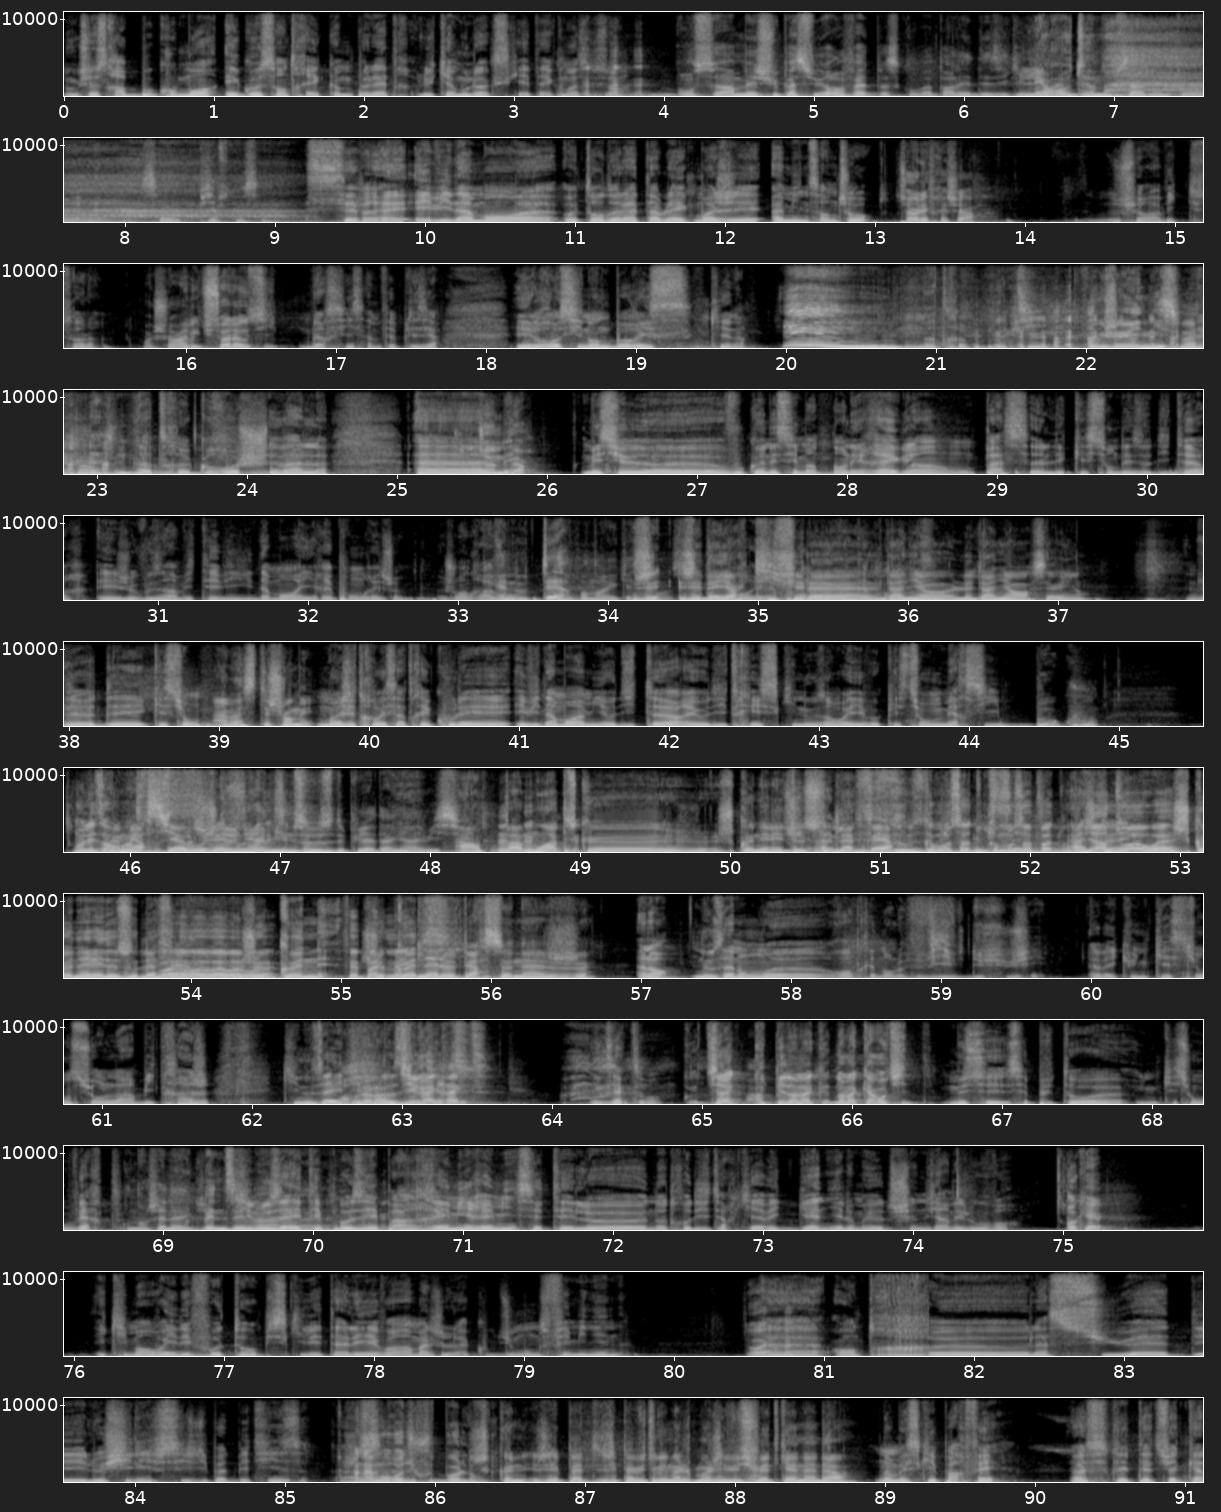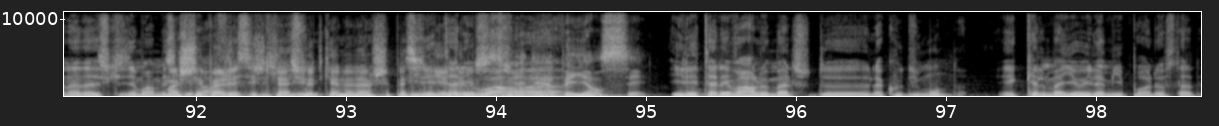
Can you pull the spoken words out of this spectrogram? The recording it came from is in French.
Donc ce sera beaucoup moins égocentré comme peut l'être Lucas Moulox qui est avec moi ce soir. Bonsoir, mais je suis pas sûr en fait parce qu'on va parler des équipes. Les tout ça, donc euh, ça va être pire que ça. C'est vrai, évidemment euh, autour de la table avec moi j'ai Amine Sancho. Ciao les fraîcheurs. Je suis ravi que tu sois là. Moi je suis ravi que tu sois là aussi. Merci, ça me fait plaisir. Et Rocinante de Boris qui est là. notre petit, Faut que je hennisse maintenant. notre gros cheval. Euh, Le jumper. mais- messieurs, euh, vous connaissez maintenant les règles. hein. On passe les questions des auditeurs et je vous invite évidemment à y répondre et je me joindrai à Et à vous. nous taire pendant les questions. J'ai d'ailleurs kiffé la- le dernier, le dernier hors série. De- des questions Ah bah c'était mais Moi j'ai trouvé ça très cool et évidemment amis auditeurs et auditrices qui nous envoyaient vos questions, merci beaucoup. On les Ah, embrasse. merci à vous, Je suis j'ai- devenu un depuis la dernière émission. alors pas moi parce que je connais les dessous de l'affaire. Comment ça, comment ça, 2007. pas Ah, je Bien connais- toi, ouais. Je connais les dessous de l'affaire. Ouais, ouais, ouais, je ouais. connais, Fais pas je le mec connais ici. le personnage. Alors, nous allons euh, rentrer dans le vif du sujet avec une question sur l'arbitrage qui nous a été là là, posée. direct. Exactement. Direct coup de pied dans la, dans la carotide. Mais c'est plutôt euh, une question ouverte. On enchaîne avec Benzema. qui nous a été posée par Rémi. Rémi, c'était notre auditeur qui avait gagné le maillot de Chenevière-les-Louvres Ok. et qui m'a envoyé des photos puisqu'il est allé voir un match de la Coupe du Monde féminine Ouais, ouais. euh, entre euh, la Suède et le Chili, si je dis pas de bêtises. Un amoureux du football donc. Je connais, j'ai pas, j'ai pas vu tous les matchs. Moi j'ai vu Suède-Canada. Non, mais ce qui est parfait, ah, c'était peut-être Suède-Canada, excusez-moi, mais Moi ce je sais pas, parfait, c'est j'étais à Suède-Canada. Je sais pas s'il y est allé voir, est euh, un pays en C. il est allé voir le match de la Coupe du Monde et quel maillot il a mis pour aller au stade?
